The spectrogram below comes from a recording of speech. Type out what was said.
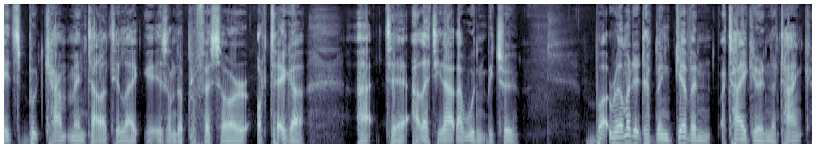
it's boot camp mentality like it is under Professor Ortega at uh, Atleti. That, that wouldn't be true. But Real Madrid have been given a tiger in the tank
